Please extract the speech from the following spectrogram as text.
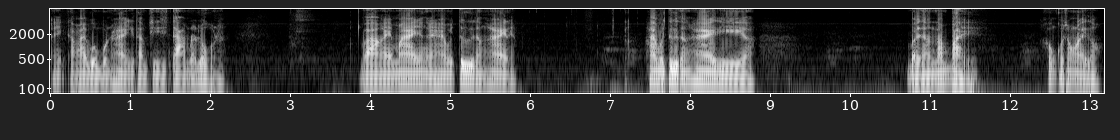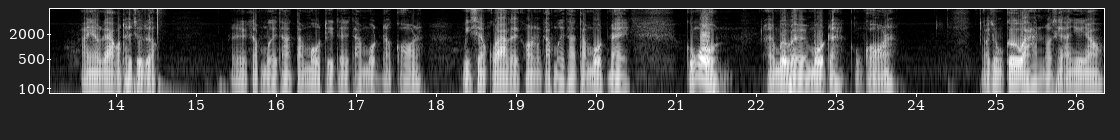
Đấy, cặp 2442 như 8998 đã nổ này. Và ngày mai nhé ngày 24 tháng 2 này. 24 tháng 2 thì à, 7887 không có trong này rồi. Anh em ra có thể chưa được. Đây cặp 1881 thì đây 81 đã có đây mình xem qua cái con cặp 1881 này cũng ổn. Đấy 1771 này cũng có này nói chung cơ bản nó sẽ như nhau.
